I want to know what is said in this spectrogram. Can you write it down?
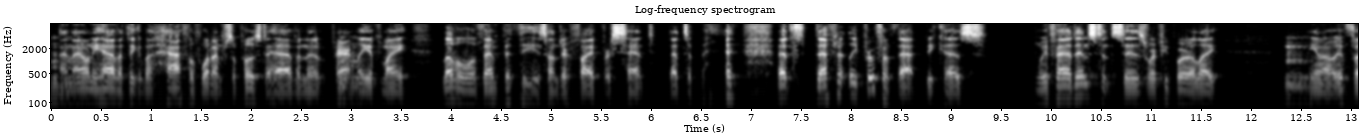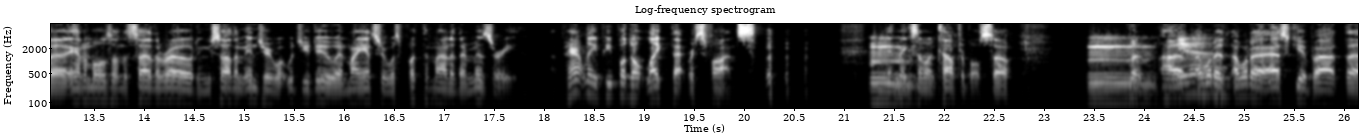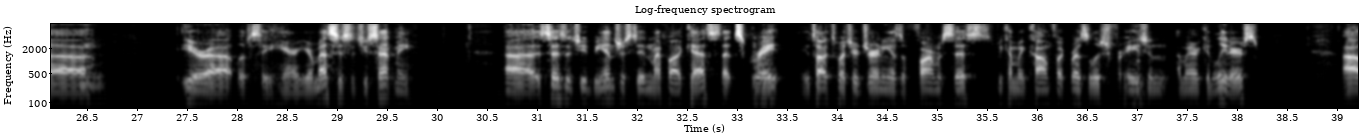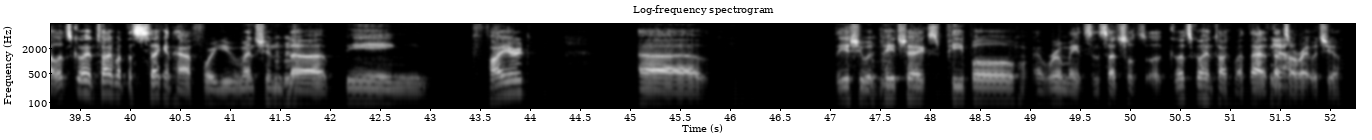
Mm-hmm. And I only have, I think, about half of what I'm supposed to have. And apparently, mm-hmm. if my level of empathy is under five percent, that's a that's definitely proof of that because We've had instances where people are like, mm. you know, if an animal is on the side of the road and you saw them injured, what would you do? And my answer was put them out of their misery. Apparently, people don't like that response. mm. It makes them uncomfortable. So, mm. but uh, yeah. I want to I want to ask you about the hmm. your uh, let's see here your message that you sent me. Uh, it says that you'd be interested in my podcast. That's mm-hmm. great. Mm-hmm. You talked about your journey as a pharmacist, becoming conflict resolution for mm-hmm. Asian American leaders. Uh, let's go ahead and talk about the second half where you mentioned mm-hmm. uh, being fired. Uh, the issue with mm-hmm. paychecks, people, roommates, and such. Let's uh, let's go ahead and talk about that if yeah. that's all right with you.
